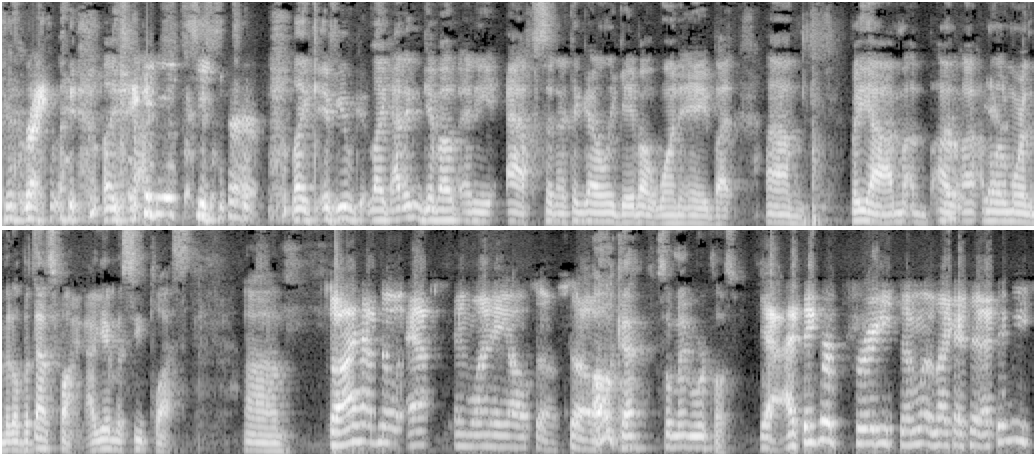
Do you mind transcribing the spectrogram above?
right, like, like it could be a curve. like if you like, I didn't give out any Fs, and I think I only gave out one A, but um, but yeah, I'm I'm, I'm, I'm a little more in the middle, but that's fine. I gave him a C plus. Um, so I have no Fs and one A also. So oh, okay, so maybe we're close. Yeah, I think we're pretty similar. Like I said, I think we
